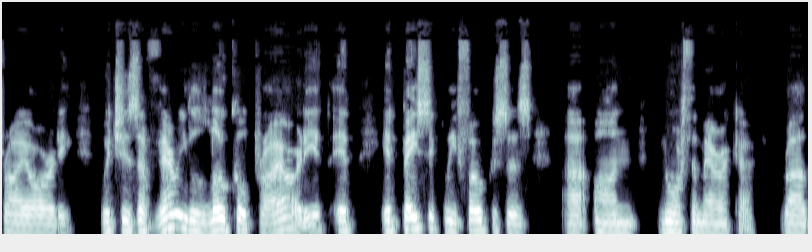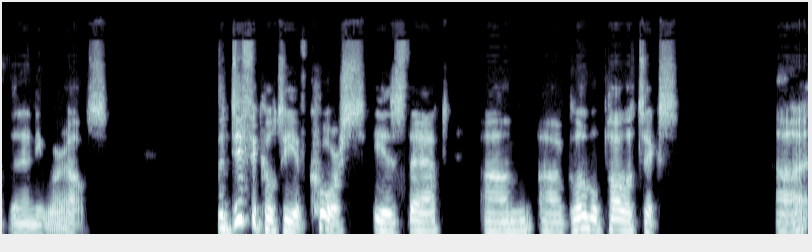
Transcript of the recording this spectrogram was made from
priority, which is a very local priority. It, it, it basically focuses uh, on North America rather than anywhere else. The difficulty, of course, is that um, uh, global politics uh,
